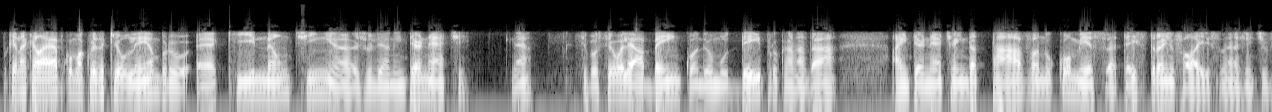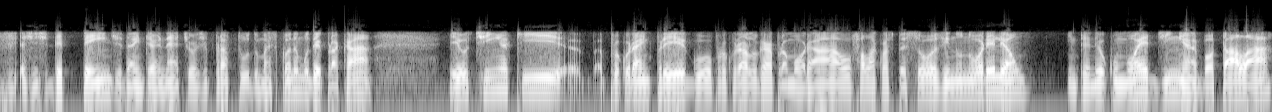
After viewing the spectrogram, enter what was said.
Porque naquela época, uma coisa que eu lembro é que não tinha, Juliano, internet, né? Se você olhar bem, quando eu mudei para o Canadá, a internet ainda estava no começo. É até estranho falar isso, né? A gente, a gente depende da internet hoje para tudo. Mas quando eu mudei para cá, eu tinha que eh, procurar emprego, procurar lugar para morar, ou falar com as pessoas indo no orelhão, entendeu? Com moedinha, botar lá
